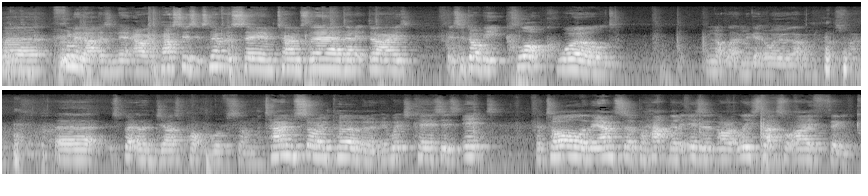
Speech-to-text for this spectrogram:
Uh, funny that, isn't it? How it passes. It's never the same. Time's there, then it dies. It's a dog eat clock world. You're not letting me get away with that one. That's fine. Uh, it's better than jazz pop love song. Time's so impermanent. In which case, is it at all? And the answer, perhaps, that it isn't, or at least that's what I think.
